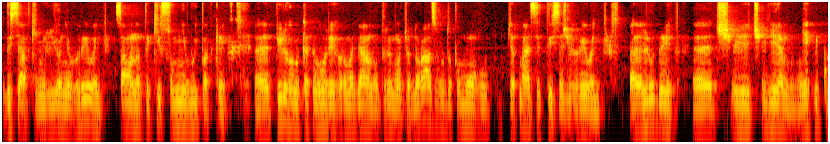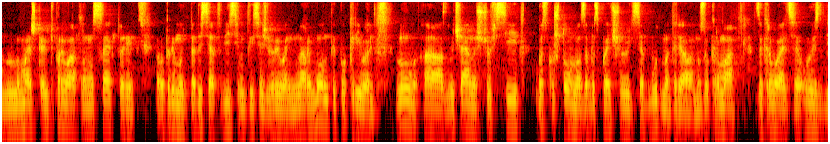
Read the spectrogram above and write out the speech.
десятки мільйонів гривень саме на такі сумні випадки. Е, Пільгові категорії громадян отримують одноразову допомогу 15 тисяч гривень. Е, Люди, е, чи, чи які мешкають в приватному секторі, отримують 58 тисяч гривень на ремонти покрівель. Ну а звичайно, що всі безкоштовно забезпечуються будматеріалами. Зокрема, закриваються ОСБ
